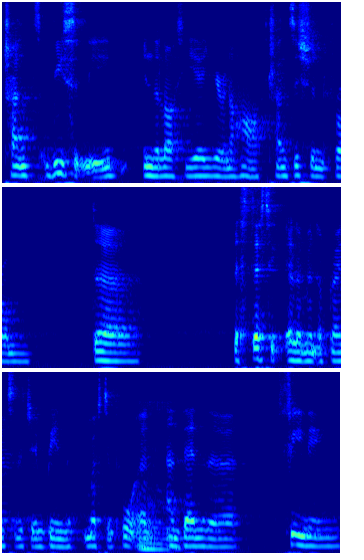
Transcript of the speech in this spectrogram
trans recently in the last year, year and a half, transitioned from the aesthetic element of going to the gym being the most important, mm. and then the feeling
